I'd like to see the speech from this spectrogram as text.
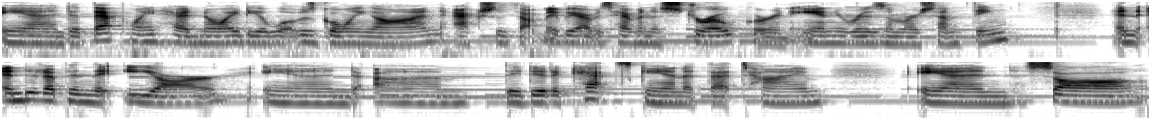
And at that point, had no idea what was going on. Actually, thought maybe I was having a stroke or an aneurysm or something and ended up in the ER. And um, they did a CAT scan at that time and saw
